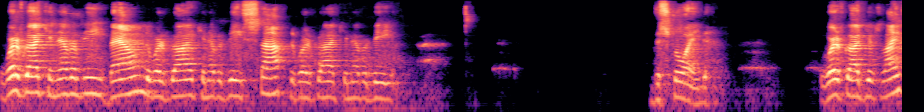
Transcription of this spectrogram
The Word of God can never be bound. The Word of God can never be stopped. The Word of God can never be destroyed. The Word of God gives life.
